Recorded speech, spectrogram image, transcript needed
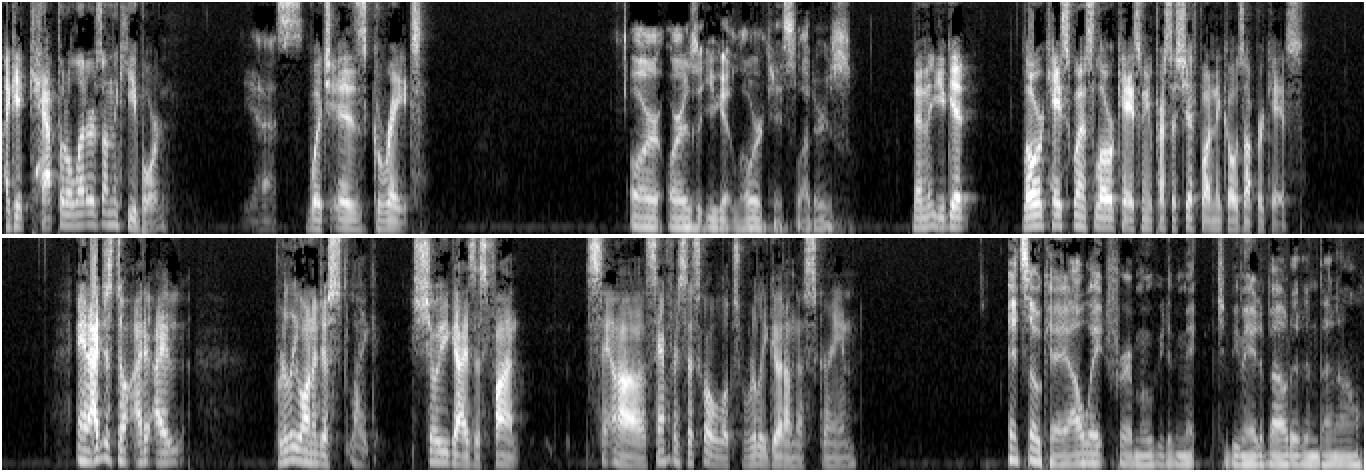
I get capital letters on the keyboard, Yes. which is great. Or or is it you get lowercase letters? Then you get lowercase when it's lowercase. When you press the shift button, it goes uppercase. And I just don't. I, I really want to just like show you guys this font. Sa- Uh, San Francisco looks really good on this screen. It's okay. I'll wait for a movie to be ma- to be made about it, and then I'll.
